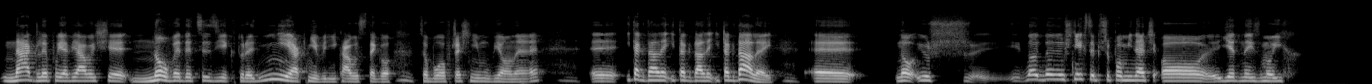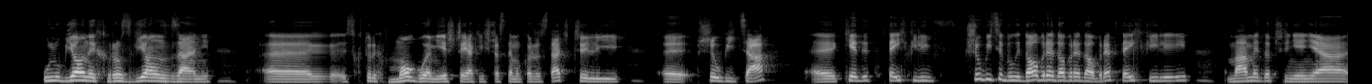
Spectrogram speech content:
nagle pojawiały się nowe decyzje, które nijak nie wynikały z tego, co było wcześniej mówione y, i tak dalej, i tak dalej, i tak dalej. Y, no już, no, no już nie chcę przypominać o jednej z moich ulubionych rozwiązań, e, z których mogłem jeszcze jakiś czas temu korzystać, czyli e, przyłbica, e, kiedy w tej chwili Przyłbice były dobre, dobre, dobre. W tej chwili mamy do czynienia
